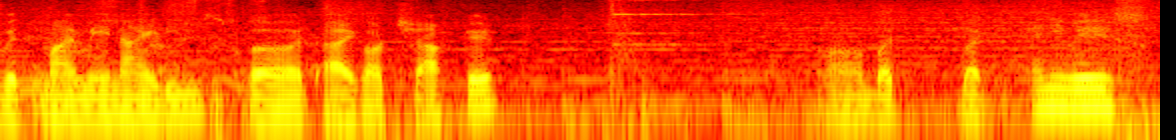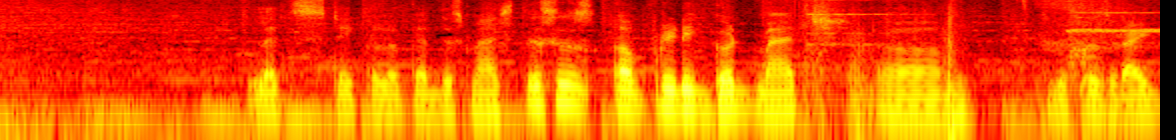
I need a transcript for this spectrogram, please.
with my main IDs, but I got shafted. Uh, but but anyways, let's take a look at this match. This is a pretty good match. Um, this was right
